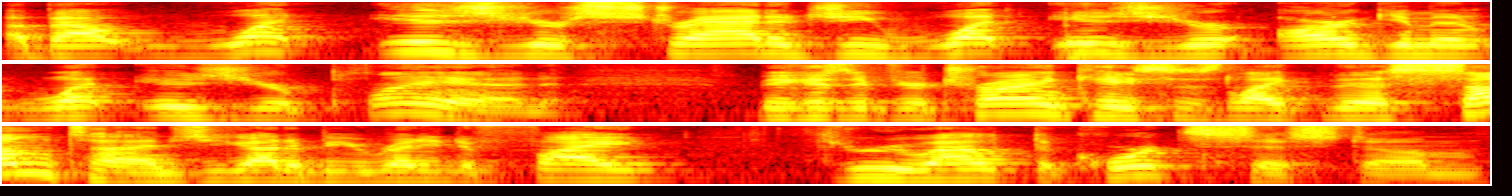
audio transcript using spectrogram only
about what is your strategy, what is your argument, what is your plan. Because if you're trying cases like this, sometimes you got to be ready to fight throughout the court system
